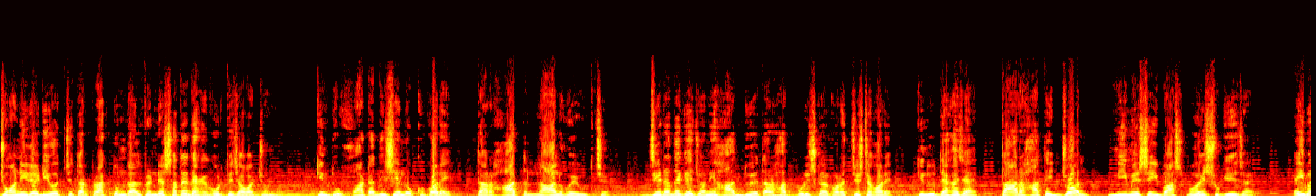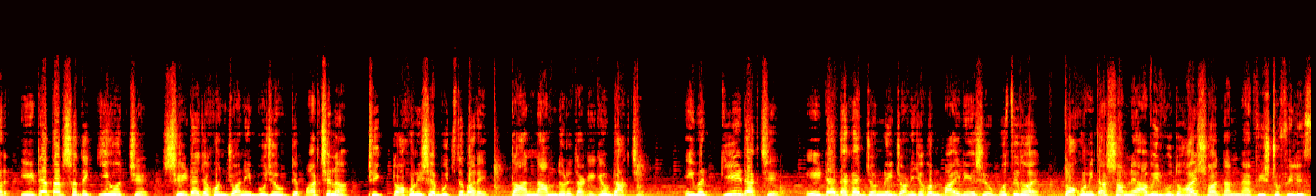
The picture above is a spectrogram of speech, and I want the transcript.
জনি রেডি হচ্ছে তার প্রাক্তন গার্লফ্রেন্ডের সাথে দেখা করতে যাওয়ার জন্য। কিন্তু হঠাৎই সে লক্ষ্য করে তার হাত লাল হয়ে উঠছে। যেটা দেখে জনি হাত ধুয়ে তার হাত পরিষ্কার করার চেষ্টা করে, কিন্তু দেখা যায় তার হাতের জল নিমেষেই বাষ্প হয়ে শুকিয়ে যায়। এইবার এটা তার সাথে কি হচ্ছে, সেটা যখন জনি বুঝে উঠতে পারছে না, ঠিক তখনই সে বুঝতে পারে তার নাম ধরে তাকে কেউ ডাকছে। এইবার কে ডাকছে এইটা দেখার জন্যই জনি যখন বাইরে এসে উপস্থিত হয়, তখনই তার সামনে আবির্ভূত হয় শয়তান ম্যাফিস্টোফিলিস।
